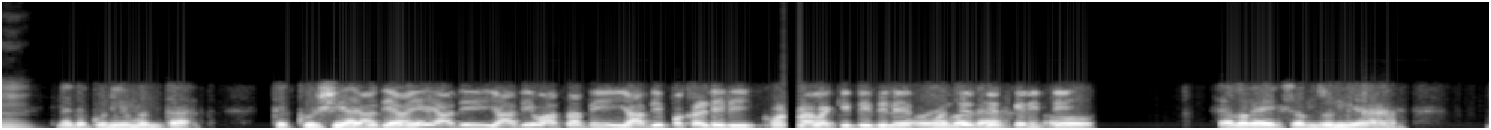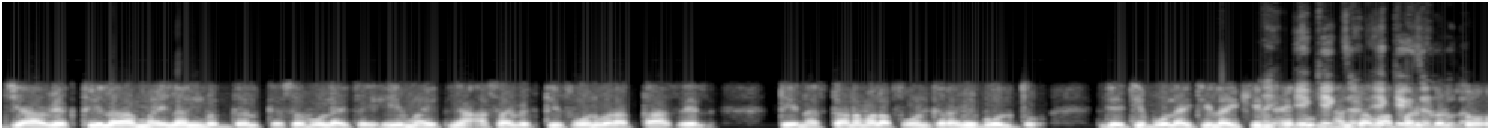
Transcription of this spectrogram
नाही तर कुणी म्हणतात. ते कृषी यादी आहे. यादी यादी वाचा ती यादी पकडलेली. कोणाला किती दिले? शेतकरी हो. हे बघा एक समजून घ्या. ज्या व्यक्तीला महिलांबद्दल कसं बोलायचं हे माहीत नाही. असा व्यक्ती फोनवर आता असेल. ते नसताना मला फोन करा मी बोलतो. ज्याची बोलायची लायकी नाही, गुन्ह्यांचा वापर. करतो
